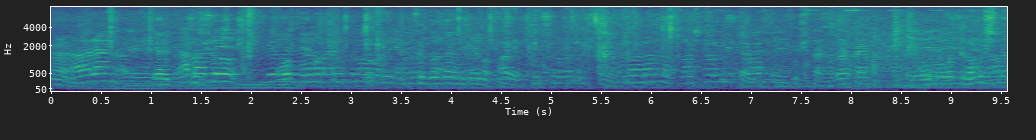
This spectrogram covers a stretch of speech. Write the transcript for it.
Halen e, Yani Hemen kurşunu bir- bir- ortaya mı atıyor? Kırdığından önceye mi? Abi kurşunu ben 3 tane. başka bir şey yok. 3 tane. Zaten e, kamışta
